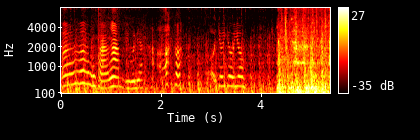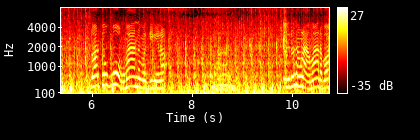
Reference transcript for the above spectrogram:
ป้าลูกค้างามดีวะเนี่ยโอ้ยโยโยโย รถก็บ่วงมากนะเมื่อกี้นี้เนาะเก่งดูทางหลังมากหรอปะ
